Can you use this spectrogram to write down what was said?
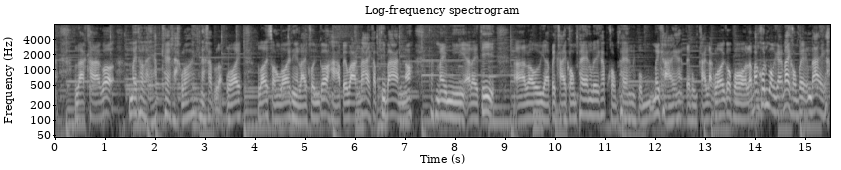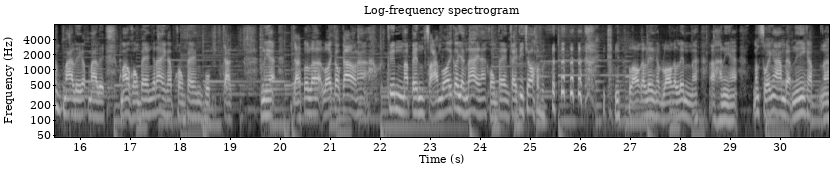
ราคาก็ไม่เท่าไหร่ครับ แค่หลักร้อยนะครับ หลักร้อยร้อยสองร้อยเนี่ยหลายคนก็หาไปวางได้ครับที่บ้านเนาะ ถ้าไม่มีอะไรที่เราอย่าไปขายของแพงเลยครับ ของแพงเนี่ยผมไม่ขายฮะ แต่ผมขายหลักร้อยก็พอ แล้วบางคนบอกอยากได้ของแพงได้ครับ มาเลยครับ มาเลย มาเอาของแพงก็ได้ครับ ของแพงผมจาก เนี่ยจากต้นละร้อยเก้าเก้านะฮะขึ้นมาเป็น 300 ก็ยังได้นะ ของแพงใครที่ชอบ ล้อกันเล่นครับล้อกันเล่นนะอ่านี่ฮะมันสวยงามแบบนี้ครับนะ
